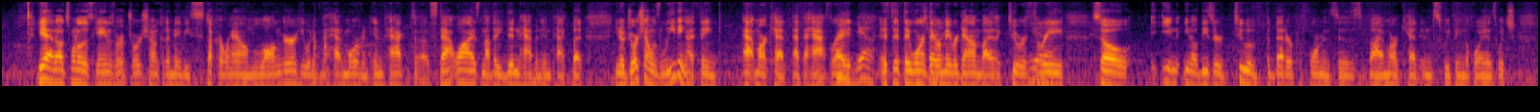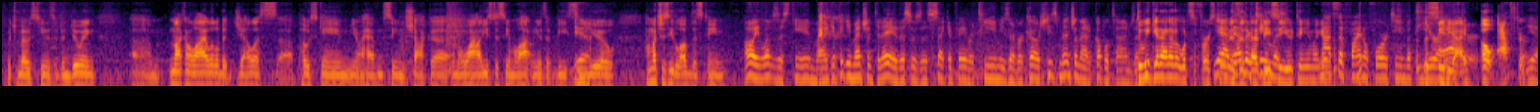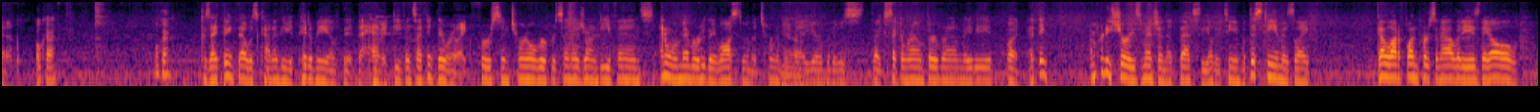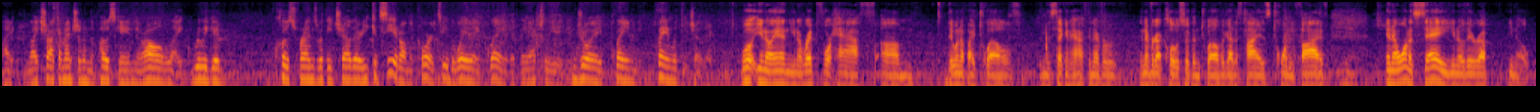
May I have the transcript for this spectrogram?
Yeah, no, it's one of those games where if Georgetown could have maybe stuck around longer, he would have had more of an impact uh, stat wise. Not that he didn't have an impact, but you know Georgetown was leading, I think, at Marquette at the half, right? Mm, yeah. If, if they weren't, That's they right. were maybe down by like two or three. Yeah. So you, you know these are two of the better performances by Marquette in sweeping the Hoyas, which which most teams have been doing. Um, I'm not gonna lie, a little bit jealous uh, post game. You know, I haven't seen Shaka in a while. I used to see him a lot when he was at VCU. Yeah. How much does he love this team? Oh, he loves this team. I think he mentioned today this was his second favorite team he's ever coached. He's mentioned that a couple times. Do we get out of it? What's the first yeah, team? Is it that team VCU team? I guess not the Final Four team, but the, year of the year CBI. after. Oh, after. Yeah. Okay. Okay because I think that was kind of the epitome of the, the Havoc defense. I think they were like first in turnover percentage on defense. I don't remember who they lost to in the tournament yeah. that year, but it was like second round, third round, maybe. But I think I'm pretty sure he's mentioned that that's the other team. But this team is like got a lot of fun personalities. They all like like Shaka mentioned in the post game. They're all like really good, close friends with each other. You could see it on the court too, the way they play. That they actually enjoy playing playing with each other. Well, you know, and you know, right before half, um, they went up by 12. In the second half, they never they never got closer than 12. It got as high as 25. Yeah. And I want to say, you know, they were up, you know,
